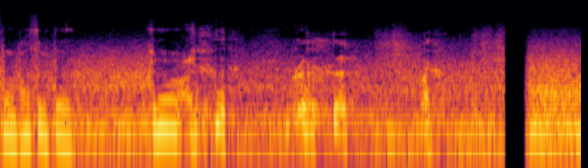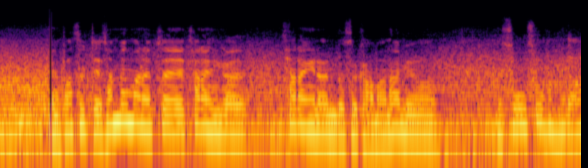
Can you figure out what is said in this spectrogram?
그냥 봤을 때 그냥 그냥 봤을 때 300만 원대 차량인가 차량이라는 것을 감안하면 쏘쏘합니다.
